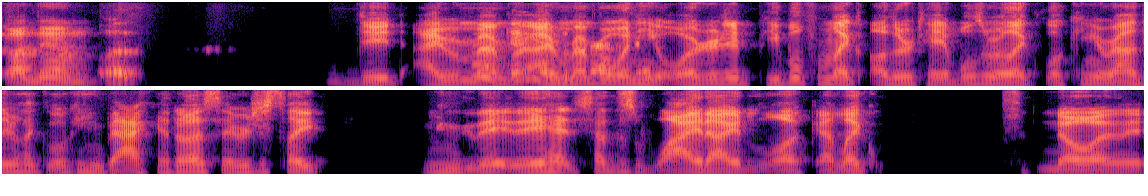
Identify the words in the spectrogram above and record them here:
Goddamn. Dude, I remember. I remember when he ordered it. People from like other tables were like looking around. They were like looking back at us. They were just like, they they had just had this wide eyed look at like Noah,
